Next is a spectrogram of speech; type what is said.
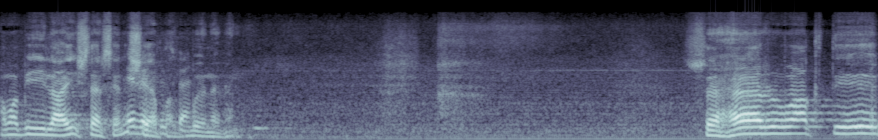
Ama bir ilahi isterseniz Evet, şey yapalım. lütfen. Buyurun efendim. Seher vakti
